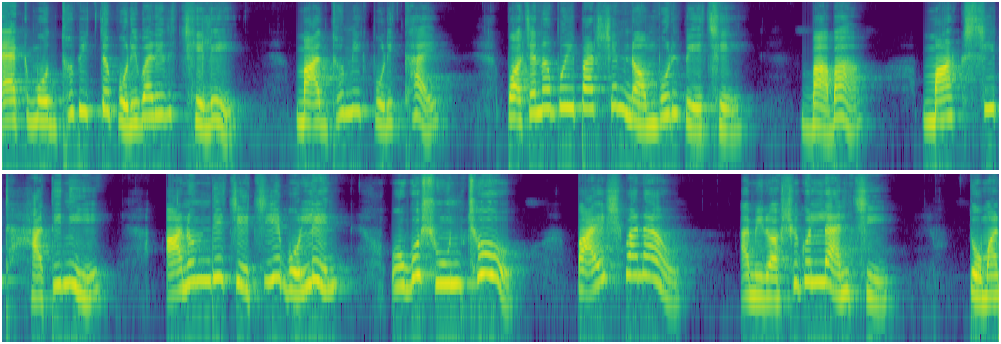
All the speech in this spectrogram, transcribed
এক মধ্যবিত্ত পরিবারের ছেলে মাধ্যমিক পরীক্ষায় পঁচানব্বই পার্সেন্ট নম্বর পেয়েছে। বাবা মার্কশিট হাতে নিয়ে আনন্দে চেঁচিয়ে বললেন, ওগো শুনছো? পায়েস বানাও, আমি রসগোল্লা আনছি। তোমার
